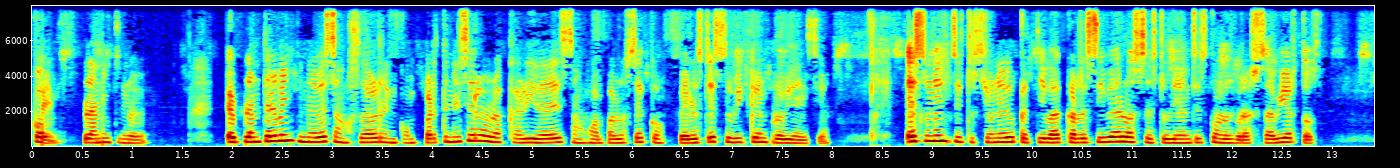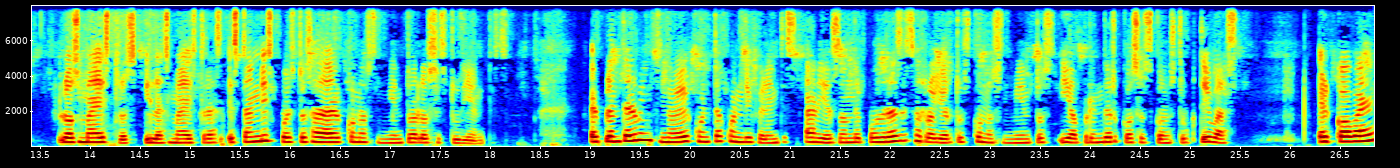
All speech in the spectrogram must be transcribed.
Plan 29. El plantel 29 San José del Rincón pertenece a la localidad de San Juan Palo Seco, pero este se ubica en Providencia. Es una institución educativa que recibe a los estudiantes con los brazos abiertos. Los maestros y las maestras están dispuestos a dar conocimiento a los estudiantes. El plantel 29 cuenta con diferentes áreas donde podrás desarrollar tus conocimientos y aprender cosas constructivas. El COBAEN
